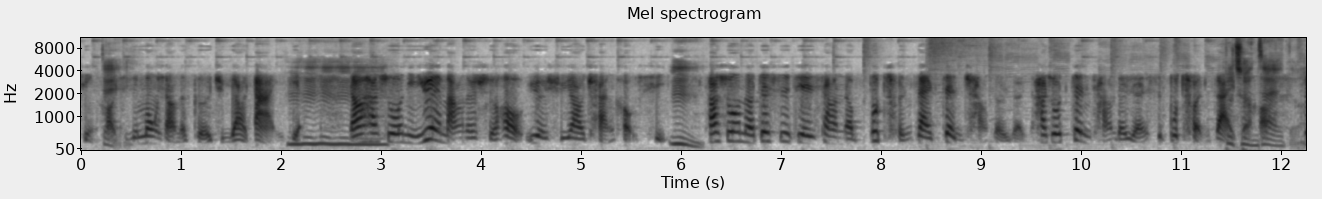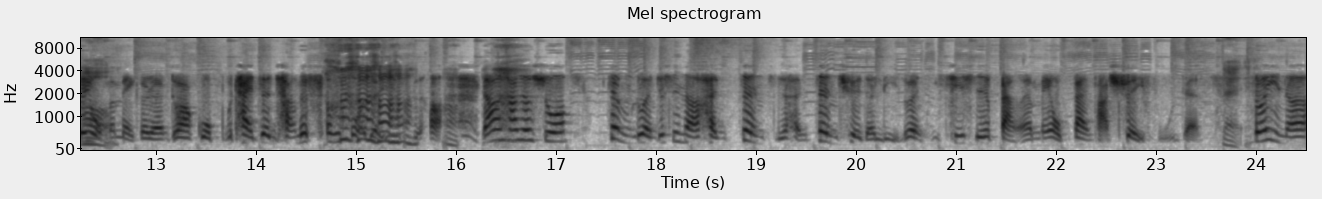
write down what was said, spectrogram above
近哈。其实梦想的格局要大一点。嗯嗯。然后他说，你越忙的时候越需要喘口气。嗯。他说呢，这世界上呢不存在正常的人。他说正常的人是不存在的。不存在的。所以我们每个人都要过不太正常的生活的意思哈。然后他就说。正论就是呢，很正直、很正确的理论，其实反而没有办法说服人。对，所以呢，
